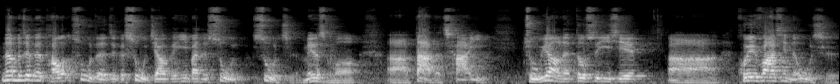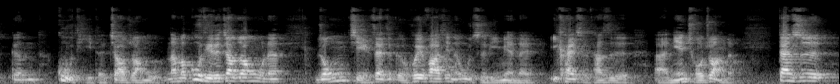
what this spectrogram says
那么这个桃树的这个树胶跟一般的树树脂没有什么啊大的差异，主要呢都是一些啊挥发性的物质跟固体的胶状物。那么固体的胶状物呢溶解在这个挥发性的物质里面呢，一开始它是啊粘稠状的，但是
